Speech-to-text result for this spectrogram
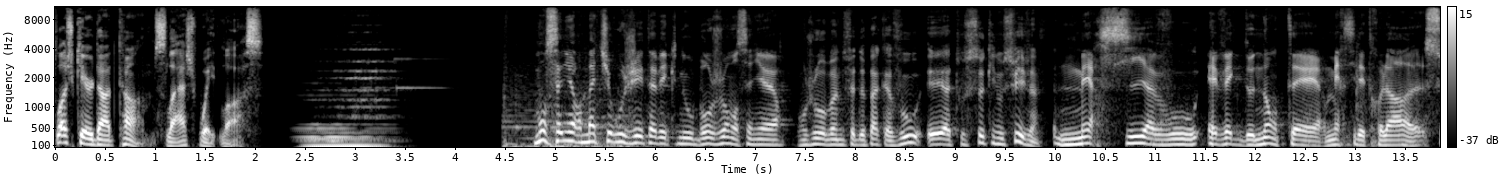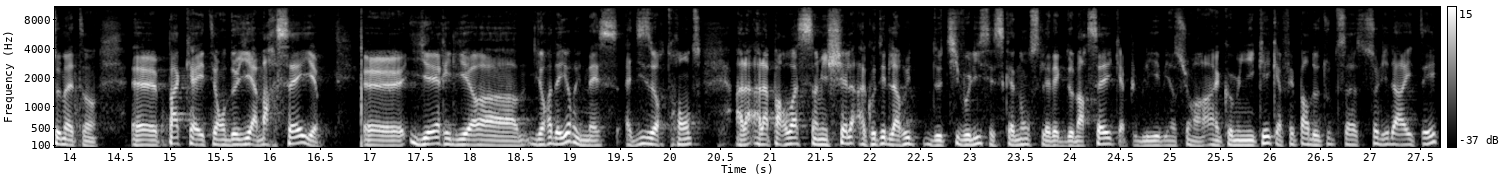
plushcare.com slash weight loss. Monseigneur Mathieu Rouget est avec nous. Bonjour Monseigneur. Bonjour, bonne fête de Pâques à vous et à tous ceux qui nous suivent. Merci à vous, évêque de Nanterre. Merci d'être là euh, ce matin. Euh, Pâques a été endeuillé à Marseille. Euh, hier, il y, aura d'ailleurs une messe à 10h30 à la, paroisse Saint-Michel, à côté de la rue de Tivoli. C'est ce qu'annonce l'évêque de Marseille, qui a publié bien sûr un, un, communiqué, qui a fait part de toute sa solidarité.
